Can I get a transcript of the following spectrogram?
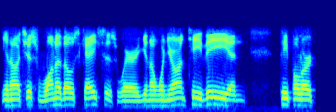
you know it's just one of those cases where you know when you're on TV and people are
